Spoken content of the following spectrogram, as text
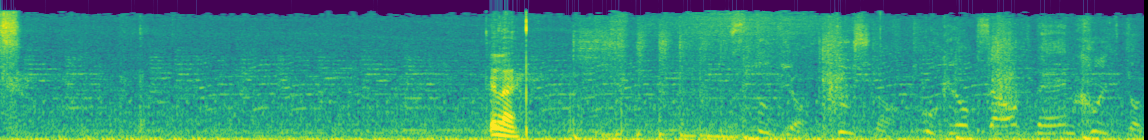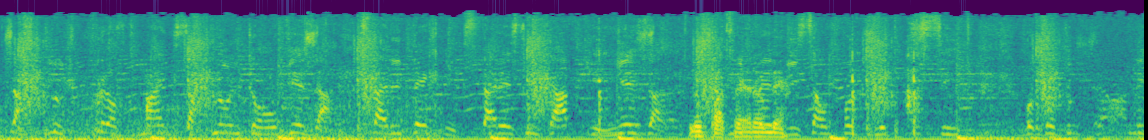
Więc... Tyle. Studio, duszno, ukrop za oknem, chuj w to, czas pluć wprost, Mike za plujką, wieża, stary technik, stare słuchawki, nie za Dupa, co ja robię. Soundpoint lub acid, bo to tu działamy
